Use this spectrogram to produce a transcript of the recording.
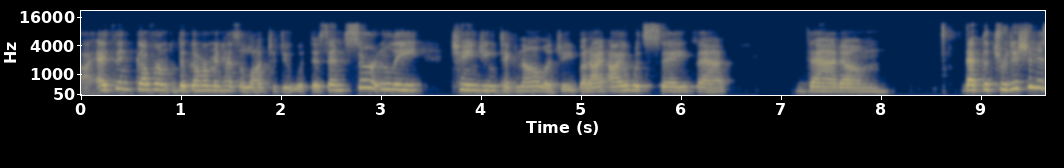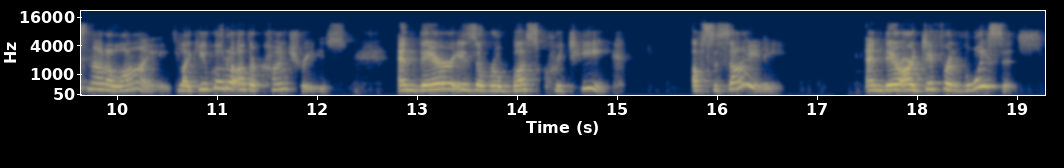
i think government the government has a lot to do with this and certainly changing technology but i, I would say that that um, that the tradition is not alive like you go to other countries and there is a robust critique of society and there are different voices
